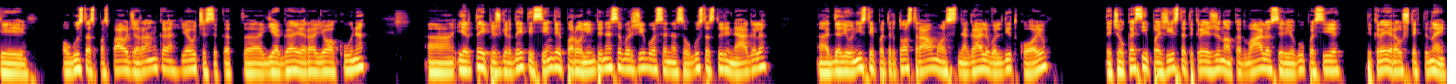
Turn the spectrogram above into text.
kai Augustas paspaudžia ranką, jaučiasi, kad jėga yra jo kūne. Ir taip, išgirdai teisingai parolimpinėse varžybose, nes Augustas turi negalę. Dėl jaunystėje patirtos traumos negali valdyti kojų. Tačiau kas jį pažįsta, tikrai žino, kad valios ir jėgų pas jį tikrai yra užtektinai.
